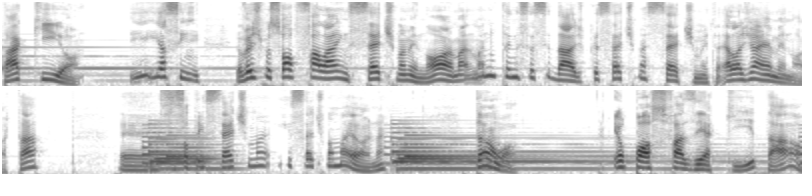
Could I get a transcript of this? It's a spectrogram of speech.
Tá aqui, ó. E, e, assim, eu vejo o pessoal falar em sétima menor, mas, mas não tem necessidade, porque sétima é sétima, então ela já é menor, tá? É, você só tem sétima e sétima maior, né? Então, ó, eu posso fazer aqui, tá? Ó,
